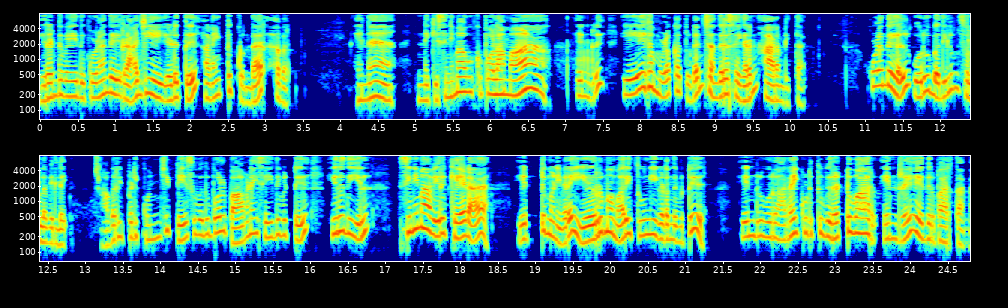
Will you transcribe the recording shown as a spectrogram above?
இரண்டு வயது குழந்தை ராஜியை எடுத்து அணைத்துக் கொண்டார் அவர். என்ன இன்னைக்கு சினிமாவுக்கு போலாமா? என்று ஏக முழக்கத்துடன் சந்திரசேகரன் ஆரம்பித்தார். குழந்தைகள் ஒரு பதிலும் சொல்லவில்லை. அவர் இப்படி கொஞ்சி பேசுவது போல் பாவனை செய்துவிட்டு இறுதியில் சினிமா வேறு கேடா எட்டு மணி வரை எரும மாதிரி தூங்கி கிடந்து விட்டு என்று ஒரு அறை கொடுத்து விரட்டுவார் என்றே எதிர்பார்த்தான்.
